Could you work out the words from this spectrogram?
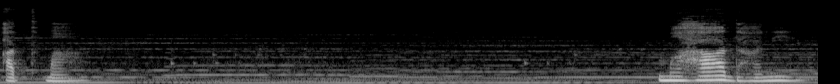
ஆத்மா. மகாதானி.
